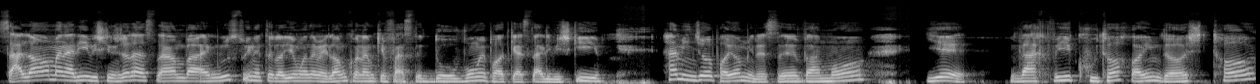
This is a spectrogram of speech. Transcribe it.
سلام من علی ویشکی نژاد هستم و امروز تو این اطلاعیه اومدم اعلام کنم که فصل دوم پادکست علی ویشکی همینجا به پایان می‌رسه و ما یه وقفه کوتاه خواهیم داشت تا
